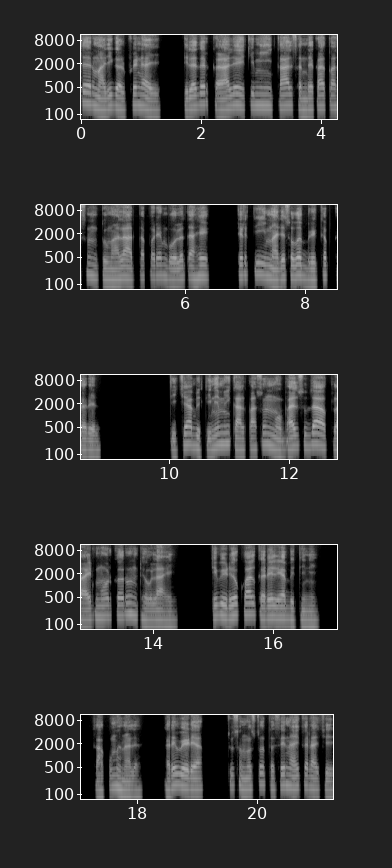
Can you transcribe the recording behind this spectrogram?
तर माझी गर्लफ्रेंड आहे. तिला जर कळाले की मी काल संध्याकाळपासून तुम्हाला आत्तापर्यंत बोलत आहे तर ती माझ्यासोबत ब्रेकअप करेल. तिच्या भीतीने मी कालपासून मोबाईलसुद्धा फ्लाईट मोड करून ठेवला आहे. ती व्हिडिओ कॉल करेल या भीतीने." काकू म्हणाल्या, "अरे वेड्या, तू समजतो तसे नाही करायचे.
